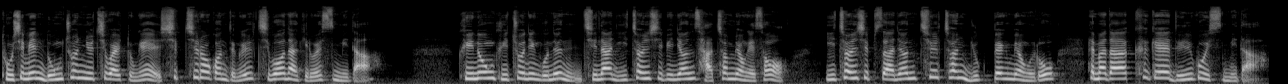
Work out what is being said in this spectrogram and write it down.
도시민 농촌 유치 활동에 17억 원 등을 지원하기로 했습니다. 귀농 귀촌 인구는 지난 2012년 4천 명에서 2014년 7,600명으로 해마다 크게 늘고 있습니다.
